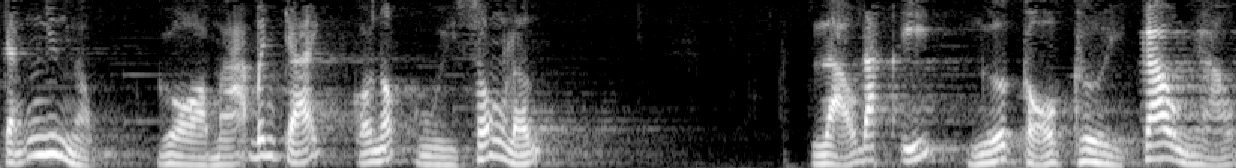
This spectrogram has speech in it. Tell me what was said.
trắng như ngọc, gò má bên trái có nốt ruồi son lớn. Lão đắc ý ngửa cổ cười cao ngạo.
